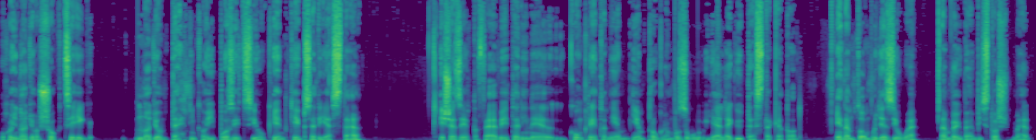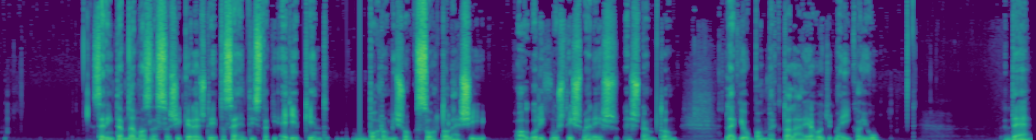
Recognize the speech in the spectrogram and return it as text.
hogy nagyon sok cég nagyon technikai pozícióként képzeli ezt el, és ezért a felvételinél konkrétan ilyen, ilyen programozó jellegű teszteket ad. Én nem tudom, hogy ez jó-e, nem vagyok benne biztos, mert szerintem nem az lesz a sikeres data scientist, aki egyébként baromi sok szortolási algoritmust ismer, és, és nem tudom, legjobban megtalálja, hogy melyik a jó. De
